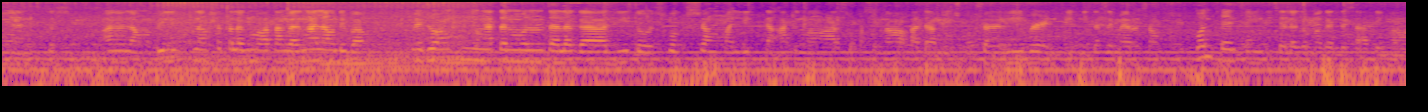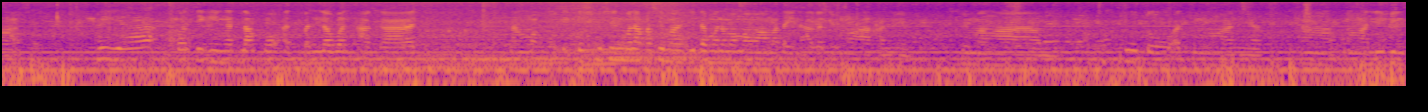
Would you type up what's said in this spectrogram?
Ayan. Tapos, ano lang, mabilis lang siya talaga makatanggal. Nga lang, di ba? Medyo ang ingatan mo lang talaga dito is huwag siyang malik ng ating mga aso kasi nakaka-damage po siya liver and kidney kasi meron siyang content na hindi talaga maganda sa ating mga aso. Kaya, konting ingat lang po at banlawan agad ng mabuti. Kuskusin mo lang kasi makikita mo naman mamamatay na agad yung mga ano yun, yung mga tuto at yung mga ano niya, mga, mga living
